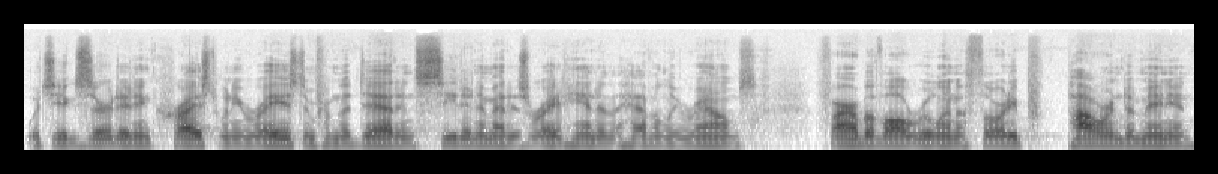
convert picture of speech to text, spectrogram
which he exerted in Christ when he raised him from the dead and seated him at his right hand in the heavenly realms, far above all rule and authority, power and dominion,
